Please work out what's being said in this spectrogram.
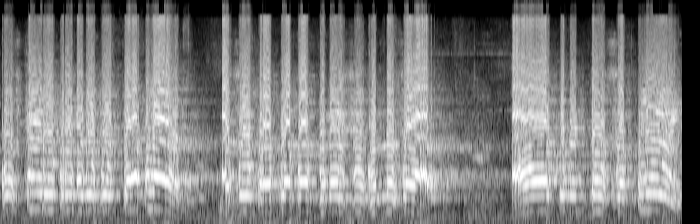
कुस्ती रेफरीमध्ये जे टाकलं असे प्राध्यापक दिनेशजी गुंडसार. आठ मिनिटं संपली.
